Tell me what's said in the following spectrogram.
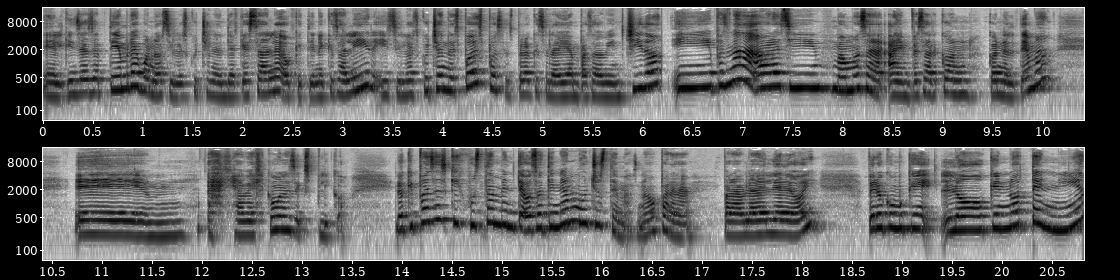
el 15 de septiembre, bueno, si lo escuchan el día que sale o que tiene que salir, y si lo escuchan después, pues espero que se lo hayan pasado bien chido. Y pues nada, ahora sí vamos a, a empezar con, con el tema. Eh, a ver, ¿cómo les explico? Lo que pasa es que justamente, o sea, tenía muchos temas, ¿no? Para, para hablar el día de hoy, pero como que lo que no tenía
